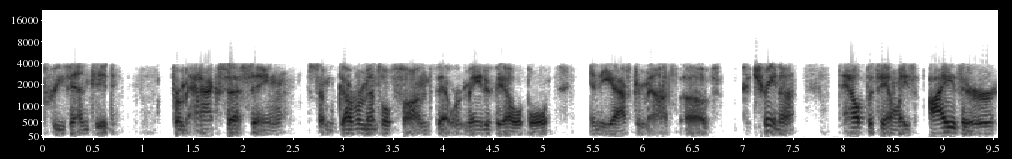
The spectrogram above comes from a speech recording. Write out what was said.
prevented from accessing some governmental funds that were made available in the aftermath of Katrina to help the families either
